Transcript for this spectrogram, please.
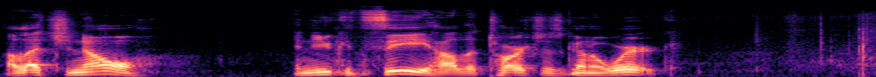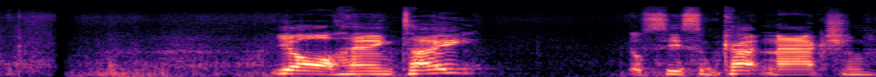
I'll let you know and you can see how the torch is going to work. You all hang tight. You'll see some cutting action.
